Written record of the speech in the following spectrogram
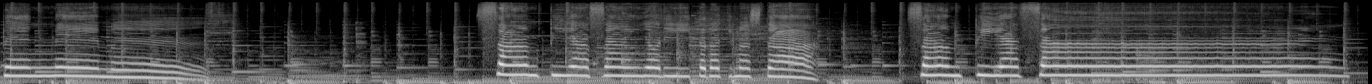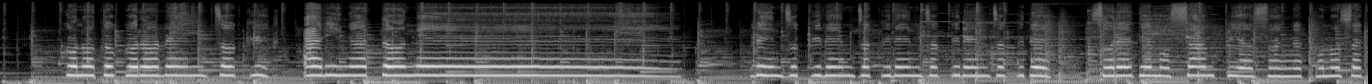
ペンネームサンピアさんよりいただきました。サンピアさん。このところ連続ありがとね。連続連続連続連続でそれでもサンピアさんがこの先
